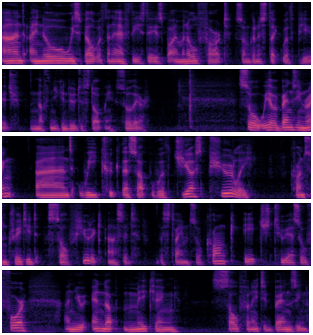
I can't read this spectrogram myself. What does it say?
And I know we spell it with an F these days, but I'm an old fart, so I'm going to stick with PH. Nothing you can do to stop me. So there. So we have a benzene ring, and we cook this up with just purely concentrated sulfuric acid this time. So conc H2SO4, and you end up making sulfonated benzene.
